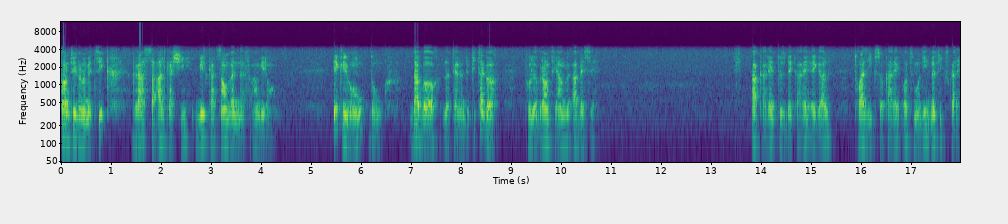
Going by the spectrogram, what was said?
forme trigonométrique grâce à Al-Kashi 1429 environ. Écrivons donc d'abord le terrain de Pythagore pour le grand triangle ABC. A carré plus B carré égale 3x au carré, autrement dit 9x carré.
